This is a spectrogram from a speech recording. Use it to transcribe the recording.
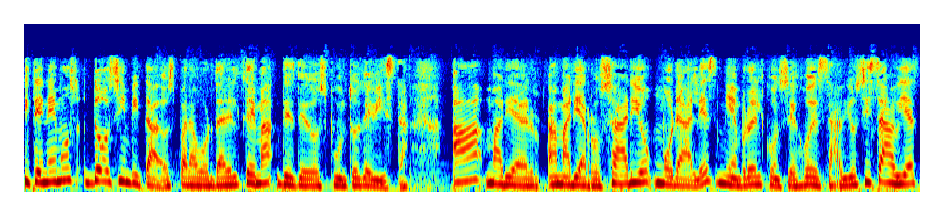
Y tenemos dos invitados para abordar el tema desde dos puntos de vista. A María, a María Rosario Morales, miembro del Consejo de Sabios y Sabias,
